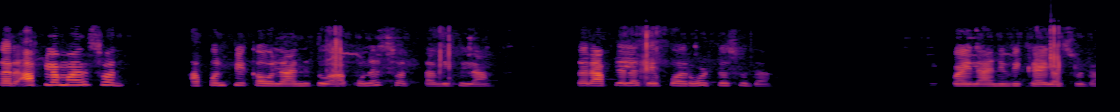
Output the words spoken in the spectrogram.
तर आपला माल स्वतः आपण पिकवला आणि तो आपणच स्वतः विकला. तर आपल्याला ते परवडतं सुद्धा. पिकवायला आणि विकायला सुद्धा.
